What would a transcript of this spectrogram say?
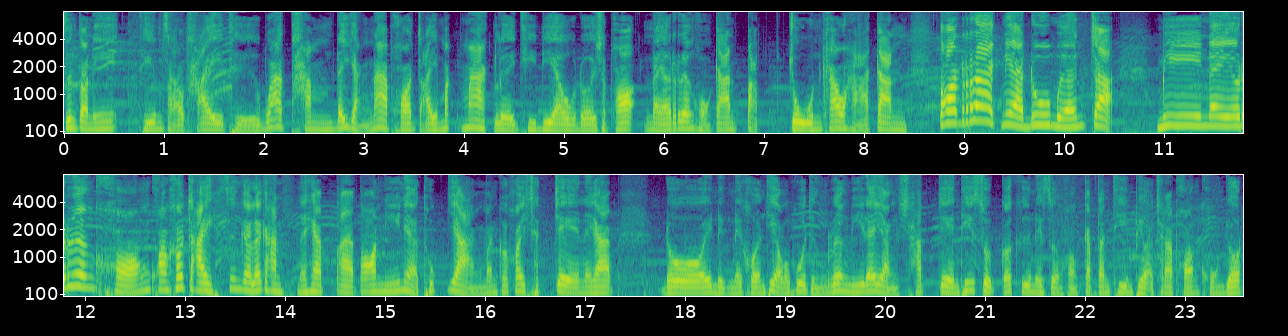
ซึ่งตอนนี้ทีมสาวไทยถือว่าทำได้อย่างน่าพอใจมาก ๆ เลยทีเดียว โดยเฉพาะในเรื่องของการปรับจูนเข้าหากัน ตอนแรกเนี่ยดูเหมือนจะมีในเรื่องของความเข้าใจซึ่งกันและกันนะครับ แต่ตอนนี้เนี่ยทุกอย่างมันค่อยๆชัดเจนนะครับ โดยหนึ่งในคนที่ออกมาพูดถึงเรื่องนี้ได้อย่างชัดเจนที่สุดก็คือในส่วนของกัปตันทีมเพียวอัชราพรคงยศ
